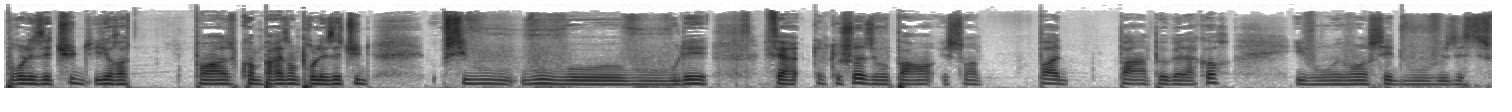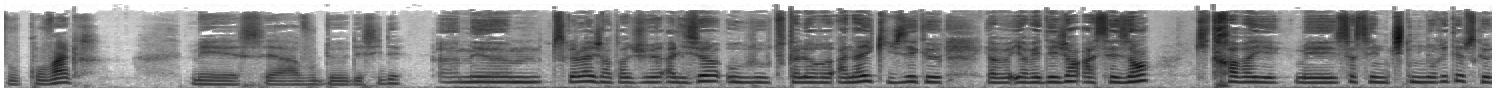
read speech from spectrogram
Pour les études, il y aura, par- comme par exemple pour les études, si vous, vous, vous, vous voulez faire quelque chose, vos parents, ils sont un- pas, pas un peu d'accord, ils vont, ils vont essayer de vous, vous, vous convaincre, mais c'est à vous de décider. Euh, mais euh, parce que là j'ai entendu Alicia ou ou tout à l'heure euh, Anaï qui disait que il y y avait des gens à 16 ans qui travaillaient. Mais ça c'est une petite minorité parce que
